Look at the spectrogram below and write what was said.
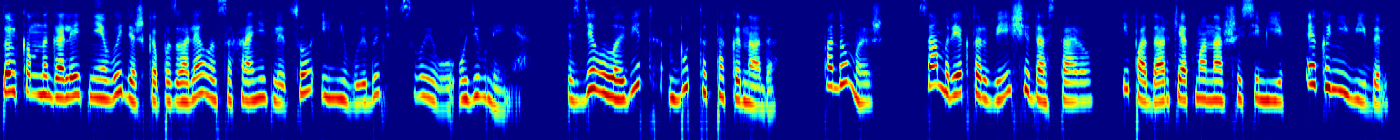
Только многолетняя выдержка позволяла сохранить лицо и не выдать своего удивления. Сделала вид, будто так и надо. Подумаешь, сам ректор вещи доставил, и подарки от монаршей семьи, эко не видаль.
